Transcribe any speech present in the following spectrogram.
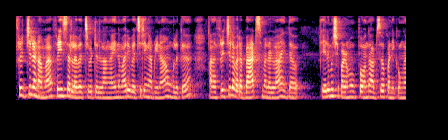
ஃப்ரிட்ஜில் நம்ம ஃப்ரீசரில் வச்சு விட்டுடலாங்க. இந்த மாதிரி வச்சிட்டிங்க அப்படின்னா உங்களுக்கு அந்த ஃப்ரிட்ஜில் வர பேட் ஸ்மெல்லாம் இதை எலுமிச்சை பழமும் இப்போ வந்து அப்சர்வ் பண்ணிக்கோங்க.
